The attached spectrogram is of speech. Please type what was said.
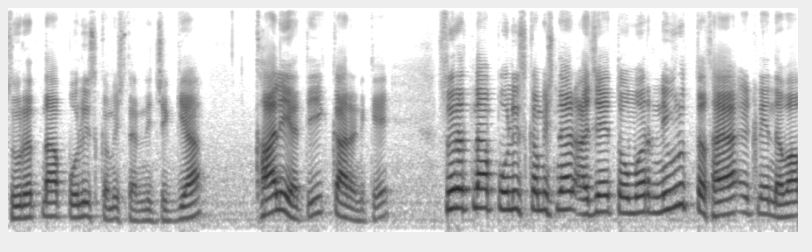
સુરતના પોલીસ કમિશનરની જગ્યા ખાલી હતી કારણ કે સુરતના પોલીસ કમિશનર અજય તોમર નિવૃત્ત થયા એટલે નવા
